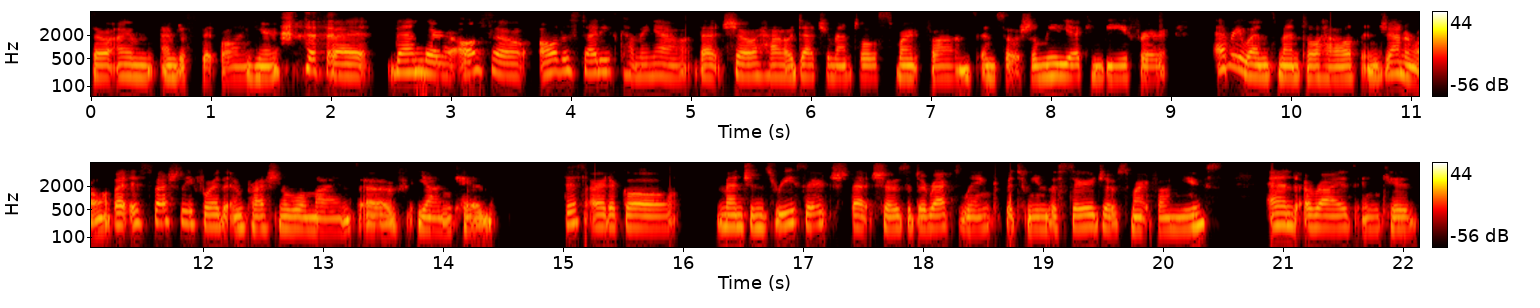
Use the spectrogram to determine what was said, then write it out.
So i'm i'm just spitballing here. But then there are also all the studies coming out that show how detrimental smartphones and social media can be for everyone's mental health in general but especially for the impressionable minds of young kids. This article mentions research that shows a direct link between the surge of smartphone use and a rise in kids'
